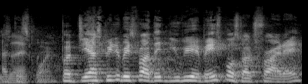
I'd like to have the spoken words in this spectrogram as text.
At this point, but yes, Peter baseball. I think UVA baseball starts Friday.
